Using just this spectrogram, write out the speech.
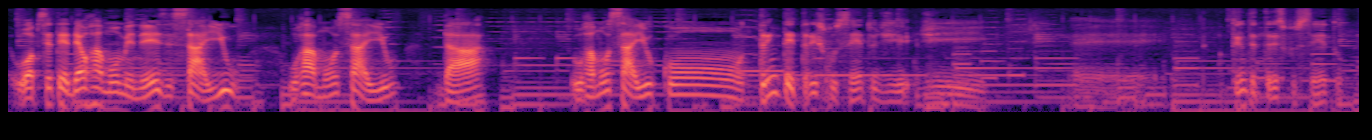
Pra você o Ramon Menezes saiu o Ramon saiu da. O Ramon saiu com 33% de. de é, 33%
